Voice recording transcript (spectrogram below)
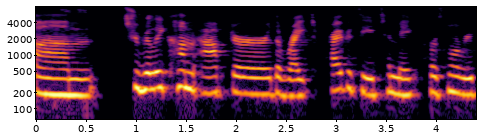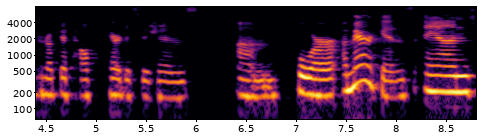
um, to really come after the right to privacy to make personal reproductive health care decisions um, for Americans. And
